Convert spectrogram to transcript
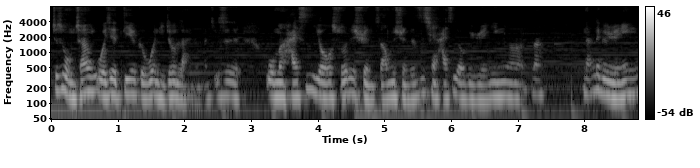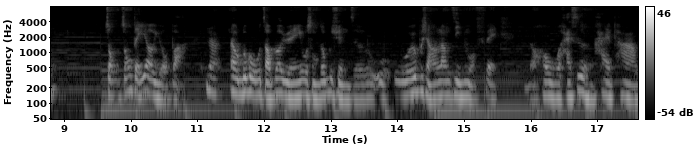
就是我们存在危机的第二个问题就来了嘛，就是我们还是有所有的选择，我们选择之前还是有个原因啊，那那那个原因总总得要有吧？那那如果我找不到原因，我什么都不选择，我我又不想要让自己那么废，然后我还是很害怕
